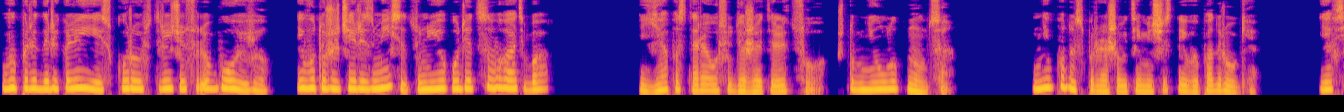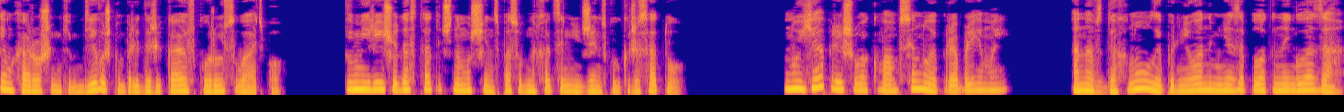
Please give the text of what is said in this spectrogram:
Вы предрекли ей скорую встречу с любовью, и вот уже через месяц у нее будет свадьба». Я постаралась удержать лицо, чтобы не улыбнуться. Не буду спрашивать имя счастливой подруги. Я всем хорошеньким девушкам предрекаю скорую свадьбу. В мире еще достаточно мужчин, способных оценить женскую красоту. Но я пришла к вам с иной проблемой. Она вздохнула и подняла на меня заплаканные глаза.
